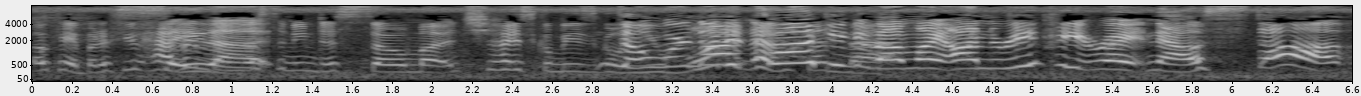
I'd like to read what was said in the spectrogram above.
Okay, but if you haven't been listening to so much High School Musical, you we're have talking about my on repeat right now. Stop.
